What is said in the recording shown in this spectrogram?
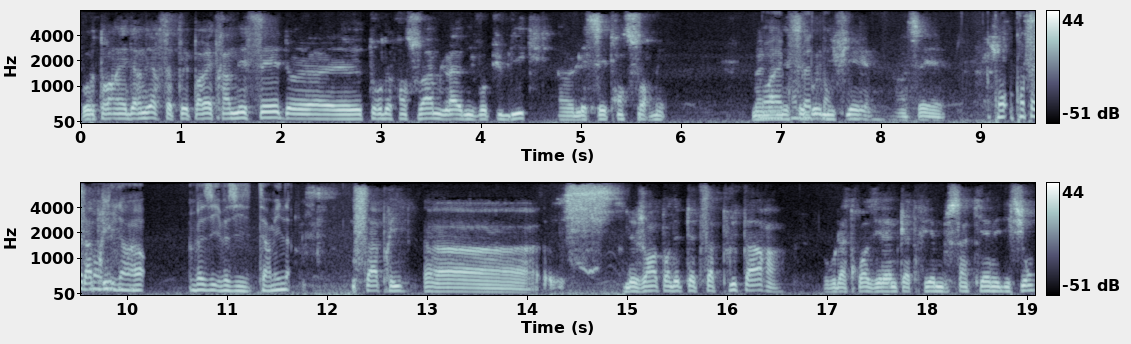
autant l'année dernière, ça pouvait paraître un essai de euh, Tour de France Femmes, là, au niveau public, euh, l'essai transformé. Même un essai bonifié. C'est... complètement, Vas-y, vas-y, termine. Ça a pris. les gens attendaient peut-être ça plus tard, ou la troisième, quatrième ou cinquième édition.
